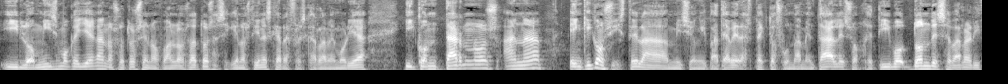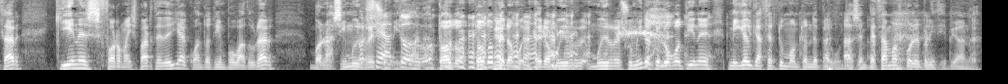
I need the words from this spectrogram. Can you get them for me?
y lo mismo que llega, a nosotros se nos van los datos, así que nos tienes que refrescar la memoria y contarnos, Ana, en qué consiste la misión IPATE. A ver, aspectos fundamentales, objetivo, dónde se va a realizar, quiénes formáis parte de ella, cuánto tiempo va a durar. Bueno, así muy O sea, resumido, todo. Ana. Todo, todo, pero, muy, pero muy, muy resumido, que luego tiene Miguel que hacerte un montón de preguntas. Empezamos por el principio, Ana.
